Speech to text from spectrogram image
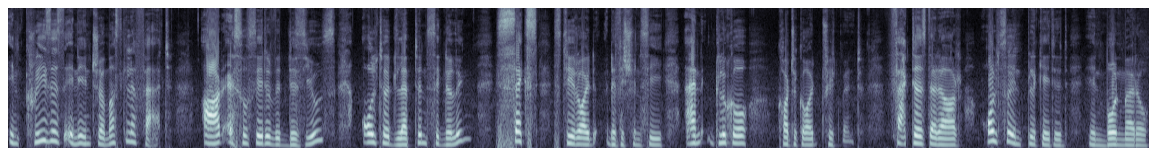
increases in intramuscular fat are associated with disuse, altered leptin signaling, sex steroid deficiency, and glucocorticoid treatment, factors that are also implicated in bone marrow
